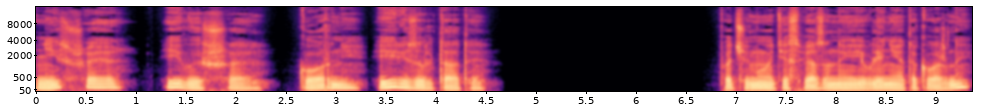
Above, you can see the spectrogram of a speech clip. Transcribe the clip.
низшее и высшее, корни и результаты. Почему эти связанные явления так важны?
